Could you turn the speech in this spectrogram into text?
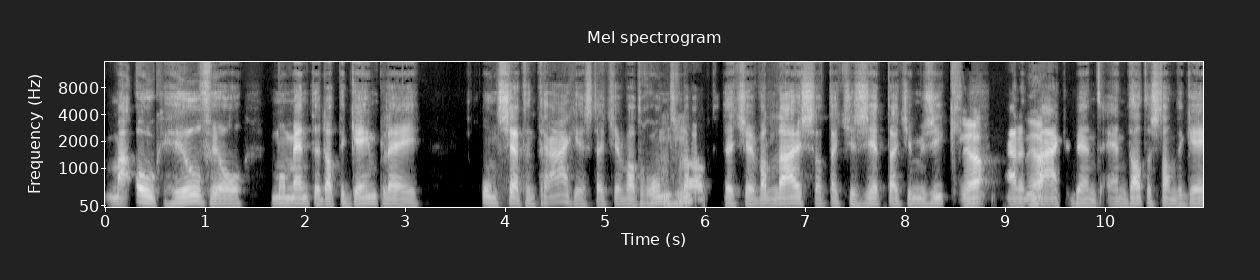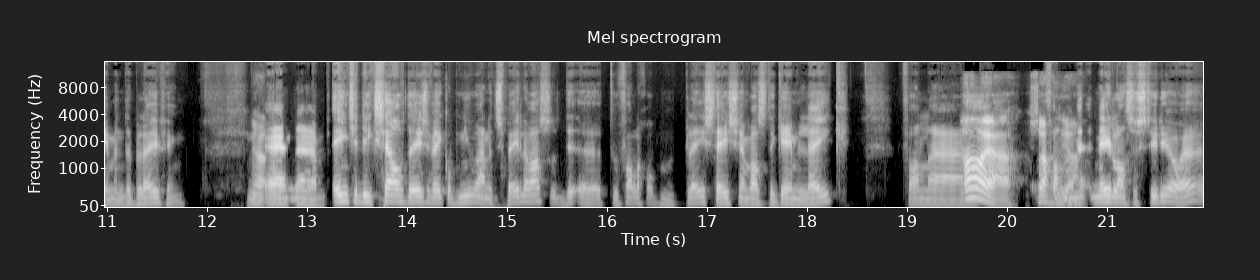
maar ook heel veel momenten dat de gameplay ontzettend traag is. Dat je wat rondloopt, dat je wat luistert, dat je zit, dat je muziek Ja, aan het ja. maken bent. En dat is dan de game en de beleving. ja. En eh, eentje die ik zelf deze week opnieuw aan het spelen was, de- eh, toevallig op een PlayStation, was de game Lake. Van, eh, oh ja, zag van een Nederlandse studio, hè?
